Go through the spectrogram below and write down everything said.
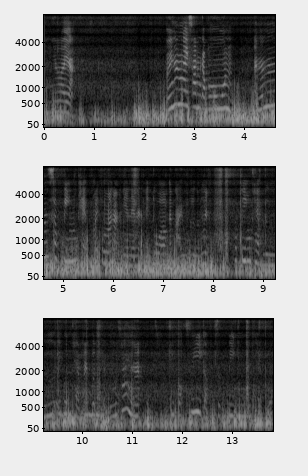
อันนี้อะไรอะเฮ้ยนั่นไง ไงซันกับมูนอันนั้นสปริงแท็บไหม่ตรงนั้นอะเนี่ยเนี่ยเนี่ยไอตัวกระต่ายเหลืองเนี่ยสปริงแท็บหรือไอเบิร์นแท็บไหมเบิร์นแท็บมันไม่ใช่นะฮะมีฟ็อกซี่กับสปริงแท็บเนี่ย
